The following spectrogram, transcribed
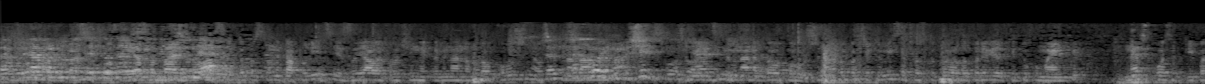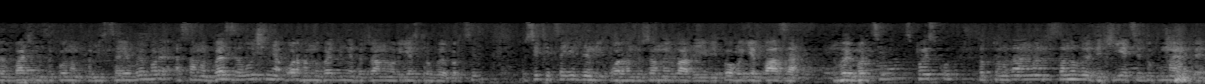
Я звертаюся до вас, як до представника поліції, з заяви про вчинення кримінального правопорушення, оскільки на даний момент вчиняється кримінальне правопорушення. Виборча комісія приступила до перевірки документів не в спосіб, який передбачений законом про місцеві вибори, а саме без залучення органу ведення державного реєстру виборців, оскільки це єдиний орган державної влади, в якого є база виборців списку. Тобто на даний момент встановити, чи є ці документи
